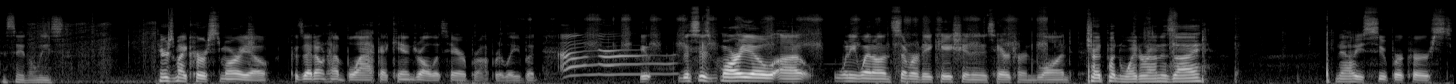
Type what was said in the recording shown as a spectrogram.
to say the least. Here's my cursed Mario because I don't have black. I can't draw his hair properly, but Oh no! It- this is Mario uh, when he went on summer vacation and his hair turned blonde. Tried putting white around his eye. Now he's super cursed.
